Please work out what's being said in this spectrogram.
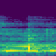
you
